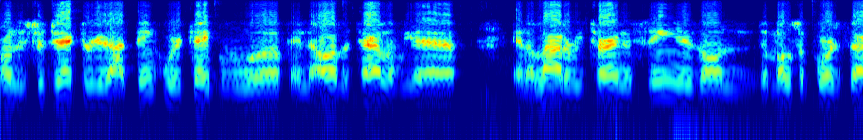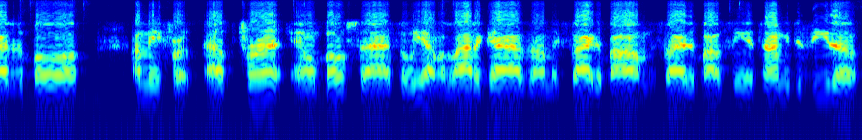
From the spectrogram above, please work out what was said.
on the trajectory that I think we're capable of and all the talent we have and a lot of returning seniors on the most important side of the ball. I mean, for up front and on both sides. So we have a lot of guys I'm excited about. I'm excited about seeing Tommy DeVito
